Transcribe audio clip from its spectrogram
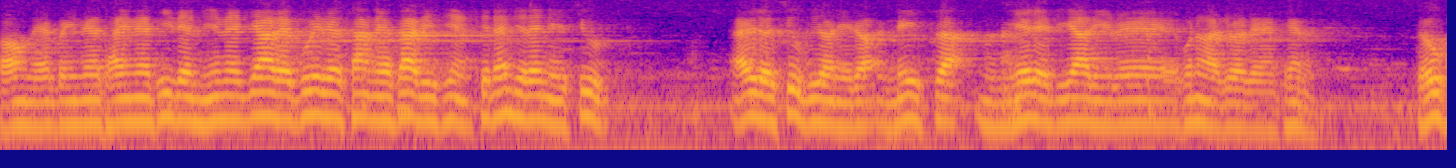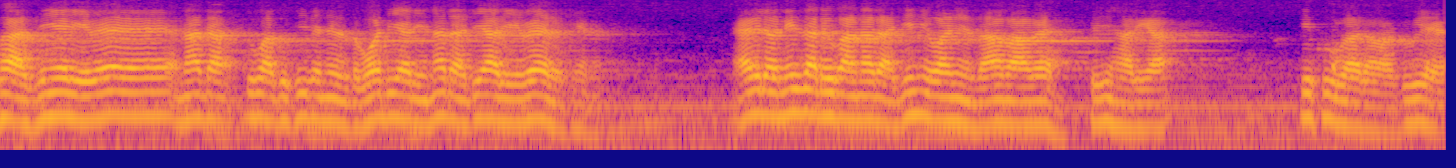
ကောင်းတယ်ပိန်တယ်ထိုင်တယ်ထိတယ်မြင်တယ်ကြားတယ်ကိုယ်တယ်ဆမ်းတယ်စသည်ဖြင့်ဖြစ်တိုင်းဖြစ်တိုင်းနေရှုအဲဒီလိုရှုပြီးတော့နေတော့အနေစမမြဲတဲ့တရားတွေပဲခုနကပြောတယ်ထင်တယ် ဒုက္ခဆင်းရဲတွေပဲအနာတ္တသူ့ဟာသူဖြစ်တဲ့သဘောတရားတွေအနာတ္တတရားတွေပဲလို့ထင်တယ်အဲဒီတော့နေစဒုက္ခအနာတ္တအချင်းချင်းဝါချင်းဒါပါပဲဒီဟာတွေကပြစ်ခုကတော့သူ့ရဲ့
